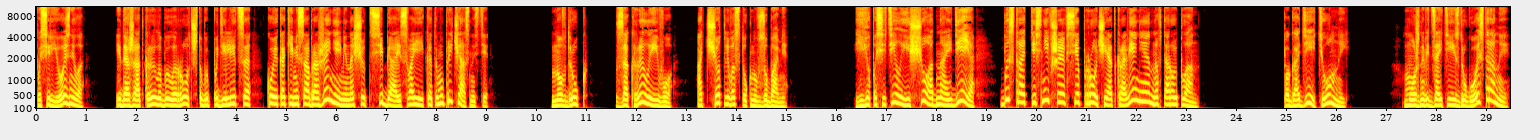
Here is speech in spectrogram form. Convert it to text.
посерьезнела и даже открыла было рот, чтобы поделиться кое-какими соображениями насчет себя и своей к этому причастности. Но вдруг закрыла его, отчетливо стукнув зубами. Ее посетила еще одна идея, быстро оттеснившая все прочие откровения на второй план. «Погоди, темный, можно ведь зайти и с другой стороны?»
